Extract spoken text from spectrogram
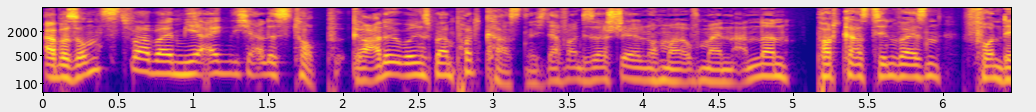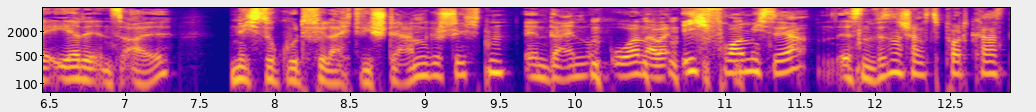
Aber sonst war bei mir eigentlich alles top. Gerade übrigens beim Podcasten. Ich darf an dieser Stelle nochmal auf meinen anderen Podcast hinweisen, von der Erde ins All. Nicht so gut vielleicht wie Sternengeschichten in deinen Ohren, aber ich freue mich sehr. Ist ein Wissenschaftspodcast,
